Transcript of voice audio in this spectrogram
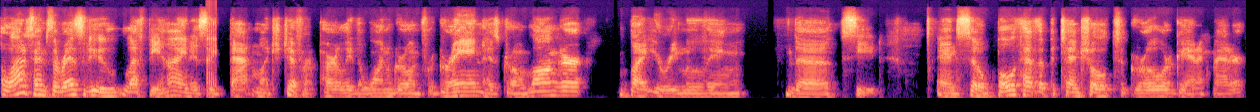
a lot of times the residue left behind isn't that much different. Partly the one grown for grain has grown longer, but you're removing the seed. And so both have the potential to grow organic matter.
